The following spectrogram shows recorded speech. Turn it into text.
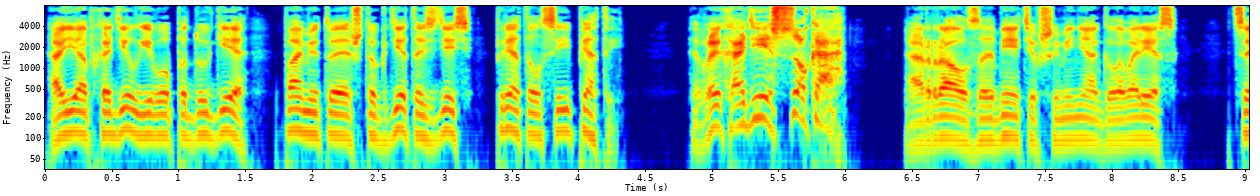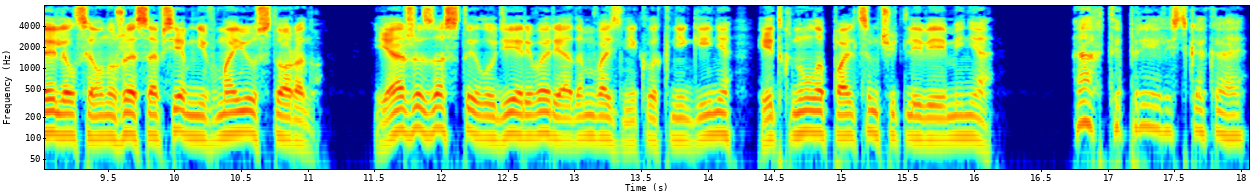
а я обходил его по дуге, памятуя, что где-то здесь прятался и пятый. «Выходи, сука!» — орал заметивший меня головорез. Целился он уже совсем не в мою сторону. Я же застыл у дерева, рядом возникла княгиня и ткнула пальцем чуть левее меня. «Ах ты прелесть какая!»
